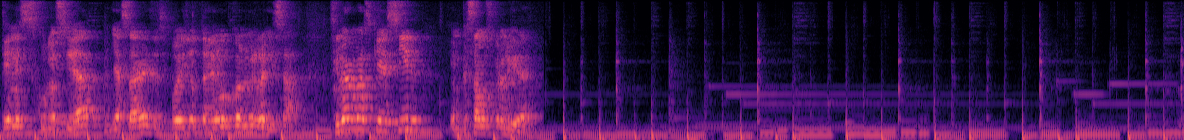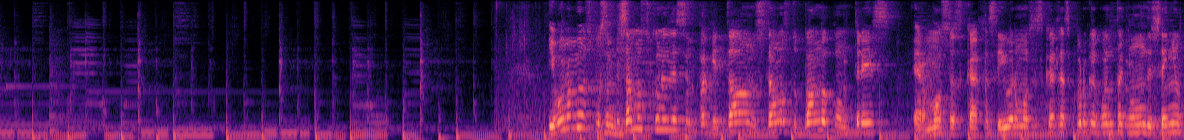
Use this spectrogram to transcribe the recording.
tienes curiosidad, ya sabes, después yo te vengo con mi revisada. Sin nada más que decir, empezamos con el video. Y bueno amigos, pues empezamos con el desempaquetado, nos estamos topando con tres hermosas cajas, digo hermosas cajas porque cuentan con un diseño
